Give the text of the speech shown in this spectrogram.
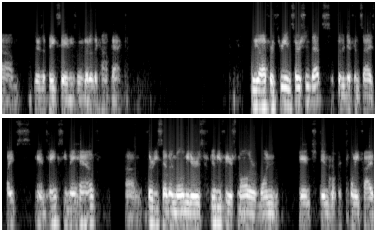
um, there's a big savings when we go to the compact. We offer three insertion depths for the different size pipes and tanks you may have. Um, 37 millimeters, going to be for your smaller one inch DIN 25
